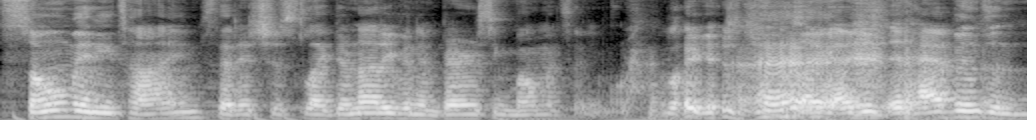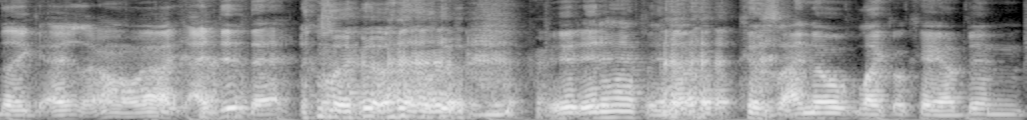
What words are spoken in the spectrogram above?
so many times that it's just like they're not even embarrassing moments anymore. like, it's, like I just it happens and like I like, oh well, I, I did that. Like, it it happened because I know like okay I've been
